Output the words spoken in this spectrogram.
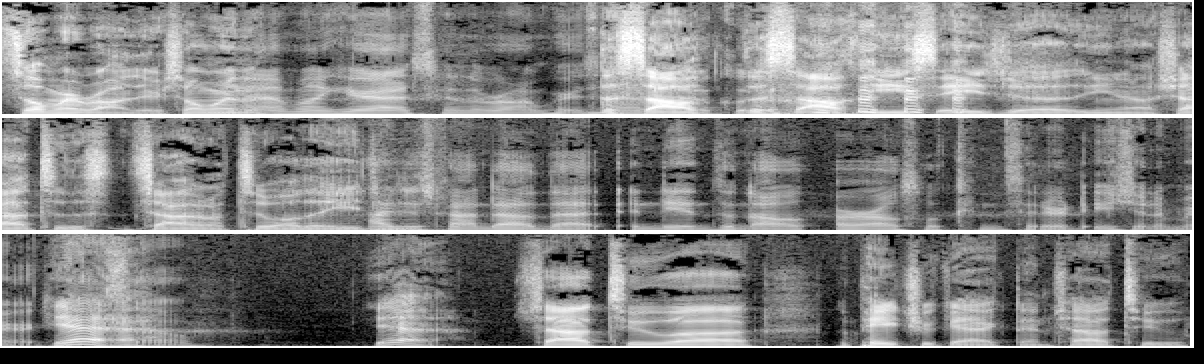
Somewhere around there, somewhere in Yeah, the I'm like you're asking the wrong person. the have no south the southeast asia you know shout out to the shout out to all the Asians. I just found out that Indians and all are also considered Asian Americans. Yeah. So. yeah shout out to uh the patriot act and shout out to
